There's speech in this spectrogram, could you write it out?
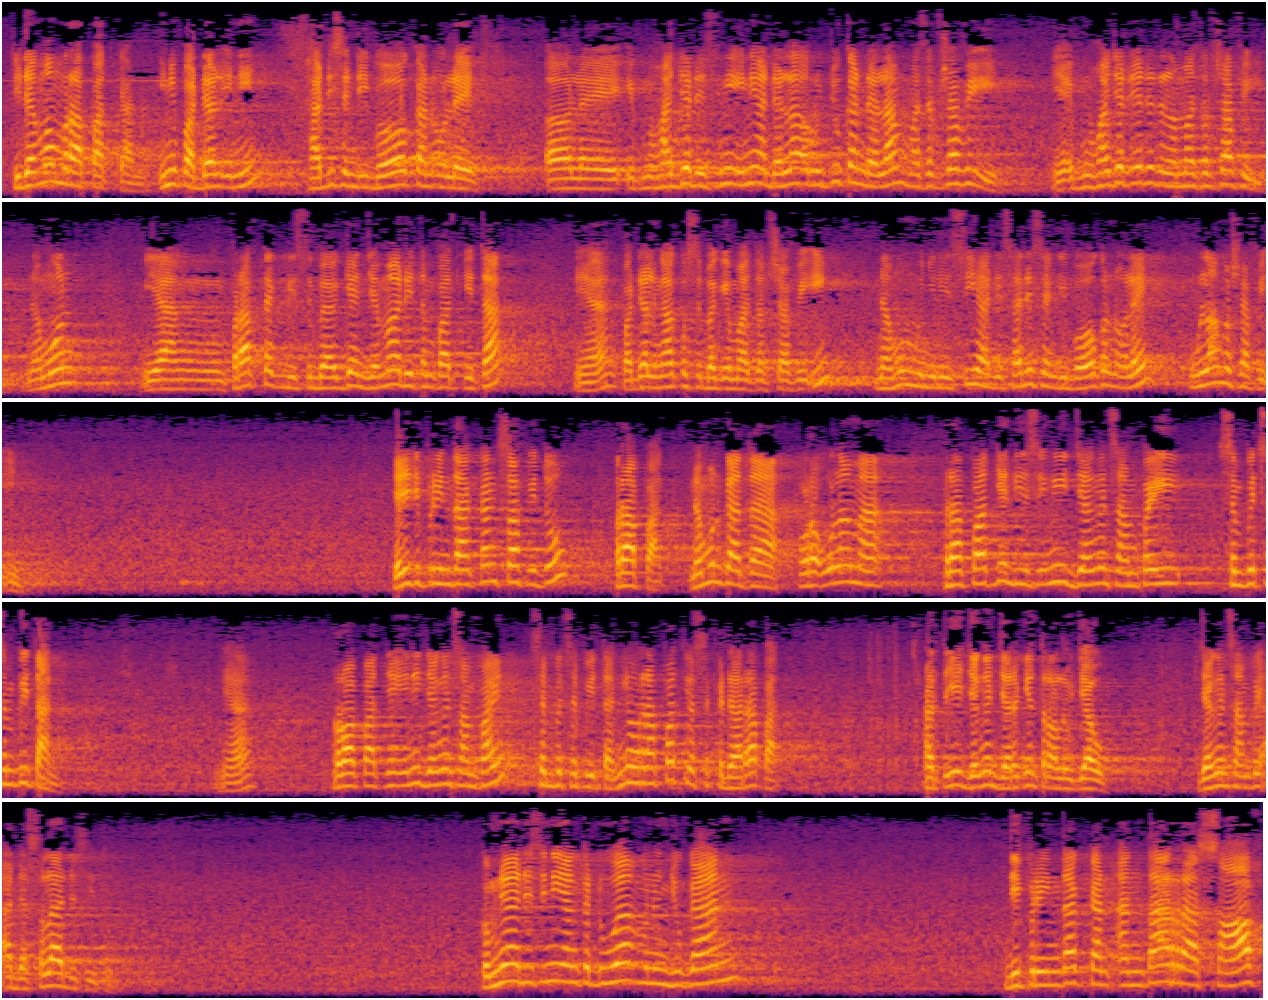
Tidak mau merapatkan. Ini padahal ini hadis yang dibawakan oleh oleh Ibnu Hajar di sini ini adalah rujukan dalam mazhab Syafi'i. Ya Ibnu Hajar dia ada dalam mazhab Syafi'i. Namun yang praktek di sebagian jemaah di tempat kita Ya, padahal ngaku sebagai mazhab Syafi'i, namun menyelisih hadis-hadis yang dibawakan oleh ulama Syafi'i. Jadi diperintahkan saf itu rapat. Namun kata para ulama, rapatnya di sini jangan sampai sempit-sempitan. Ya. Rapatnya ini jangan sampai sempit-sempitan. Ya rapat ya sekedar rapat. Artinya jangan jaraknya terlalu jauh. Jangan sampai ada sela di situ. Kemudian di sini yang kedua menunjukkan diperintahkan antara saf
